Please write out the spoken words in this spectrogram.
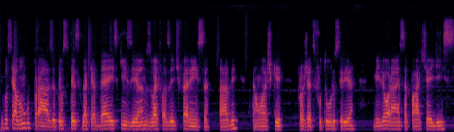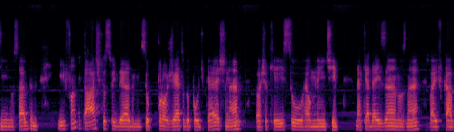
E você a longo prazo, eu tenho certeza que daqui a 10, 15 anos vai fazer diferença, sabe? Então, acho que projetos futuros seria melhorar essa parte aí de ensino, sabe? E fantástico a sua ideia do seu projeto do podcast, né? Eu acho que isso realmente daqui a 10 anos, né, vai ficar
